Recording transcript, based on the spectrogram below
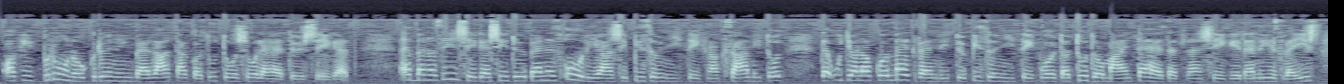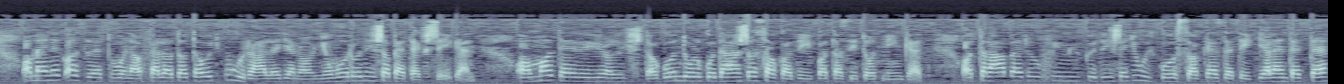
akik Bruno Gröningben látták az utolsó lehetőséget. Ebben az inséges időben ez óriási bizonyítéknak számított, de ugyanakkor megrendítő bizonyíték volt a tudomány tehetetlenségére nézve is, amelynek az lett volna a feladata, hogy úrrá legyen a nyomoron és a betegségen. A materialista gondolkodása szakadékba taszított minket. A Tráberhófi működés egy új korszak kezdetét jelentette,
